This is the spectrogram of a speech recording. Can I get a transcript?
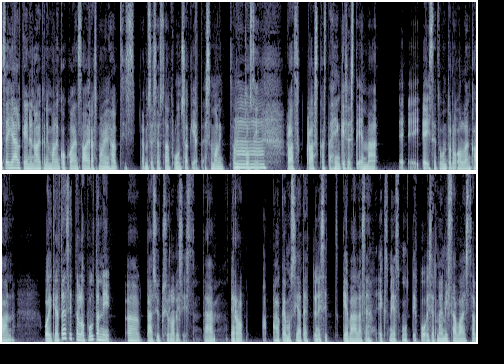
sen jälkeinen aika, niin mä olin koko ajan sairas. Mä olin ihan siis tämmöisessä jossain flunssakierteessä. Mä olin, se oli tosi Mm. ras, raskasta henkisesti. En mä, ei, ei- ei se tuntunut ollenkaan oikealta. Ja sitten lopulta niin tämä syksyllä oli siis tämä erohakemus jätetty, niin sitten keväällä se ex-mies muutti pois. Että mä en missään vaiheessa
